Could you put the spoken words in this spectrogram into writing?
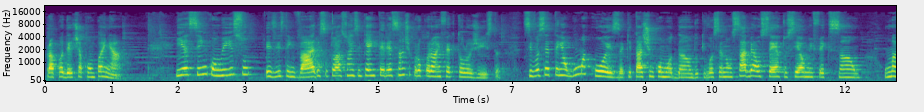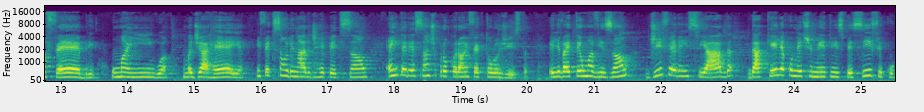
para poder te acompanhar. E assim, com isso, existem várias situações em que é interessante procurar um infectologista. Se você tem alguma coisa que está te incomodando, que você não sabe ao certo se é uma infecção, uma febre, uma íngua, uma diarreia, infecção urinária de repetição, é interessante procurar um infectologista. Ele vai ter uma visão diferenciada daquele acometimento em específico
